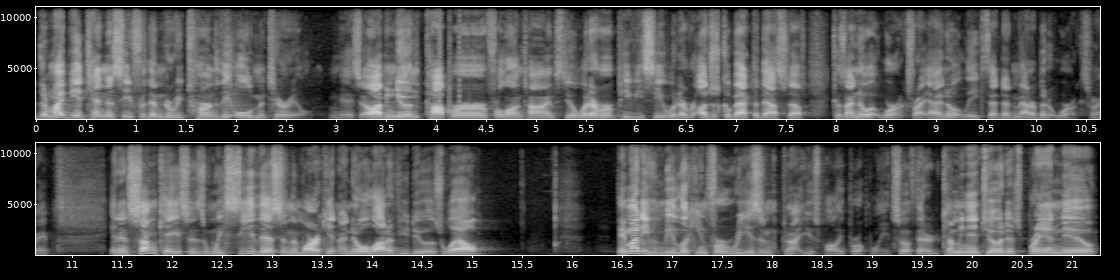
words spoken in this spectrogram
there might be a tendency for them to return to the old material. Okay, so oh, I've been doing copper for a long time, steel, whatever, PVC, whatever. I'll just go back to that stuff because I know it works, right? I know it leaks, that doesn't matter, but it works, right? And in some cases, and we see this in the market, and I know a lot of you do as well, they might even be looking for a reason to not use polypropylene. So if they're coming into it, it's brand new,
